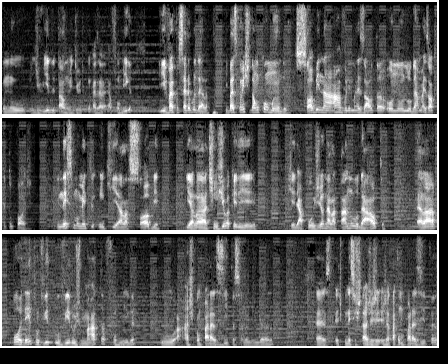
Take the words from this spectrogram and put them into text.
no indivíduo e tal, no indivíduo que no caso é a formiga, e vai pro cérebro dela. E basicamente dá um comando: sobe na árvore mais alta ou no lugar mais alto que tu pode. E nesse momento em que ela sobe e ela atingiu aquele, aquele apogeu, né? Ela tá no lugar alto, ela por dentro o, vírus mata a formiga o, acho que é um parasita, se eu não me engano. É, é, tipo, nesse estágio já tá como parasita.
